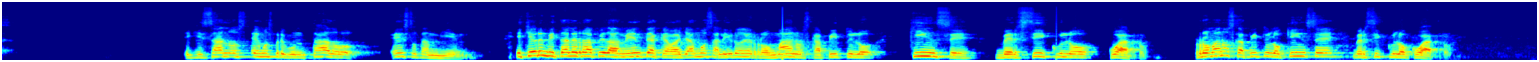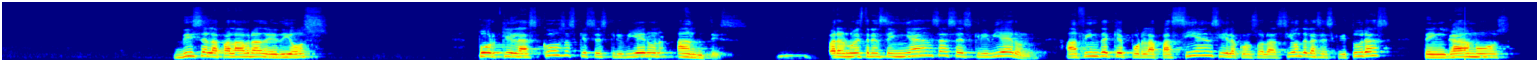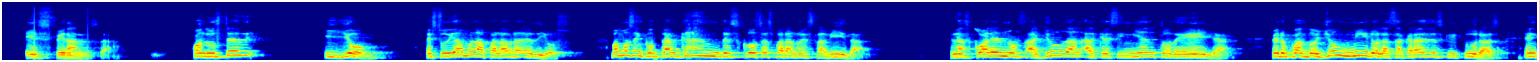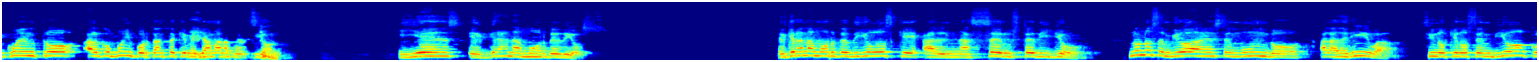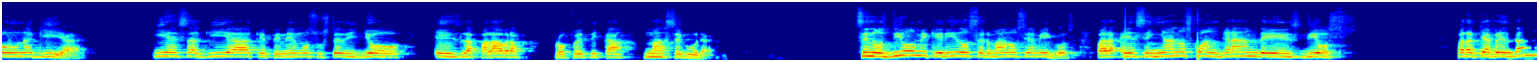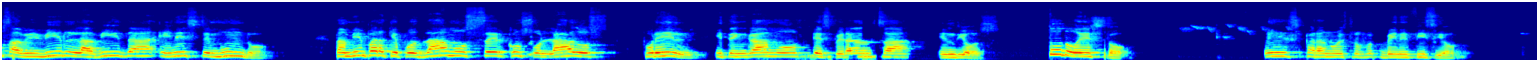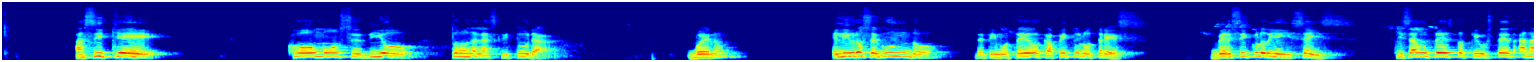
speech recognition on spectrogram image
Y quizá nos hemos preguntado esto también. Y quiero invitarle rápidamente a que vayamos al libro de Romanos capítulo 15, versículo 4. Romanos capítulo 15, versículo 4. Dice la palabra de Dios, porque las cosas que se escribieron antes para nuestra enseñanza se escribieron a fin de que por la paciencia y la consolación de las escrituras tengamos esperanza. Cuando usted y yo estudiamos la palabra de Dios, vamos a encontrar grandes cosas para nuestra vida, en las cuales nos ayudan al crecimiento de ella. Pero cuando yo miro las Sagradas Escrituras, encuentro algo muy importante que me llama la atención y es el gran amor de Dios. El gran amor de Dios que al nacer usted y yo, no nos envió a este mundo a la deriva, sino que nos envió con una guía. Y esa guía que tenemos usted y yo es la palabra profética más segura. Se nos dio, mis queridos hermanos y amigos, para enseñarnos cuán grande es Dios, para que aprendamos a vivir la vida en este mundo, también para que podamos ser consolados por Él y tengamos esperanza en Dios. Todo esto es para nuestro beneficio. Así que, ¿cómo se dio toda la escritura? Bueno, el libro segundo de Timoteo capítulo 3, versículo 16, quizá un texto que usted ha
